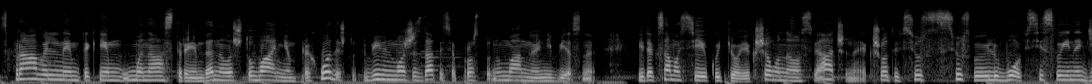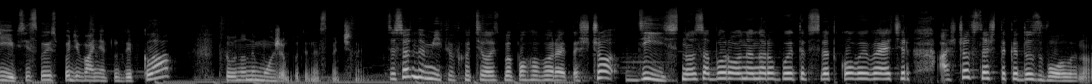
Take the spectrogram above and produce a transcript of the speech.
з правильним таким умонастроєм, да, налаштуванням приходиш, то тобі він може здатися просто ну, манною небесною. І так само з цією кутьою. Якщо вона освячена, якщо ти всю, всю свою любов, всі свої надії, всі свої сподівання туди вклав, то воно не може бути несмачним. Стосовно міфів хотілося б поговорити, що дійсно заборонено робити в святковий вечір, а що все ж таки дозволено.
